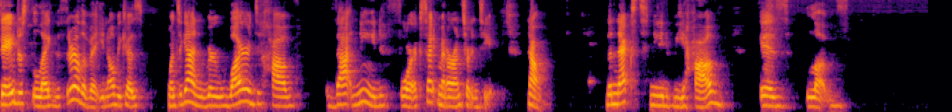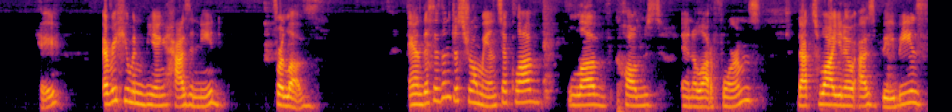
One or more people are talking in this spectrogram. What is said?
they just like the thrill of it, you know, because once again, we're wired to have that need for excitement or uncertainty. Now, the next need we have is love. Okay? Every human being has a need for love. And this isn't just romantic love, love comes in a lot of forms. That's why, you know, as babies,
